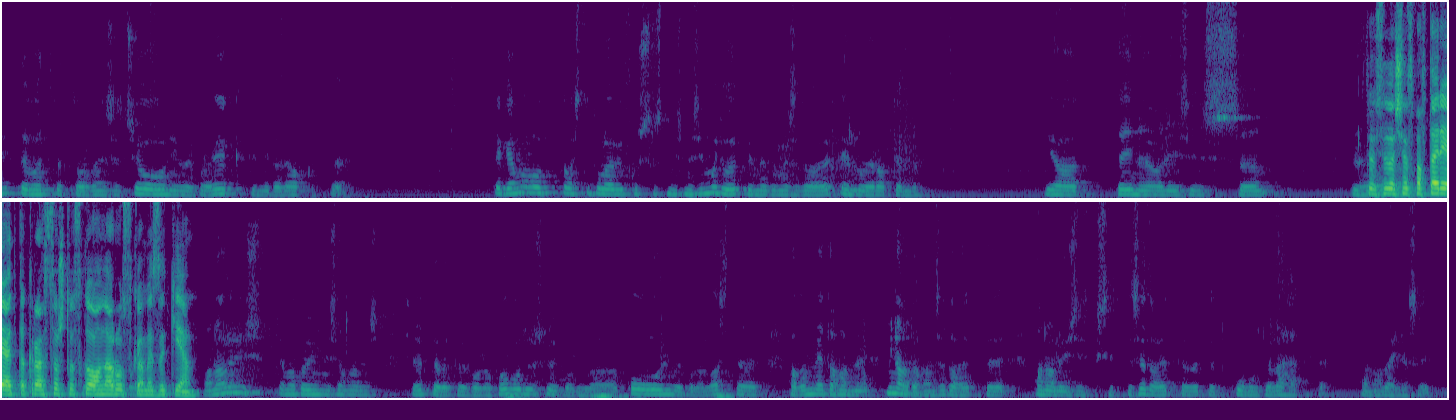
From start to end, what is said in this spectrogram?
ettevõtet, organisatsiooni või projekti, mida te hakkate tegema loodetavasti tulevikus, sest mis me siin muidu õpime, kui me seda ellu ei rakenda то есть это сейчас повторяет как раз то, что сказал на русском языке. aga me tahame, mina tahan seda, et te analüüsiksite seda ettevõtet, kuhu te lähete oma väljasõidu.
